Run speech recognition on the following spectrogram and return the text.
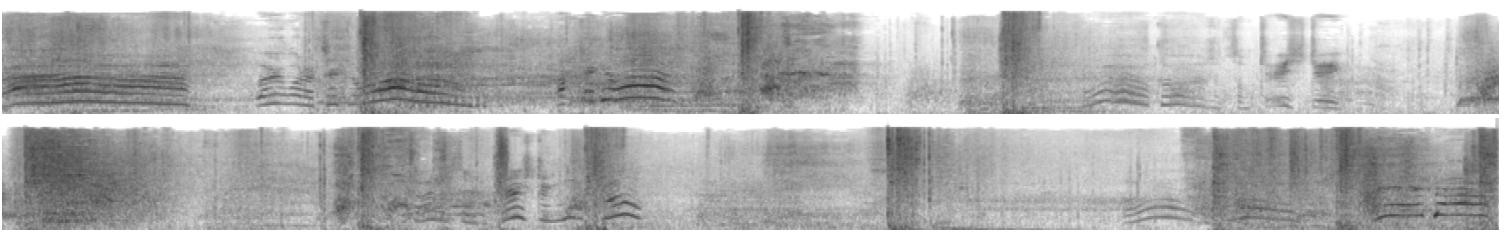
Ah! I don't want to take you on! I'll take you on! Oh god, it's so tasty! God, it's so tasty! You want to go? Oh, it goes!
